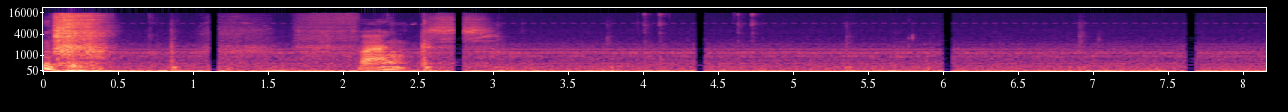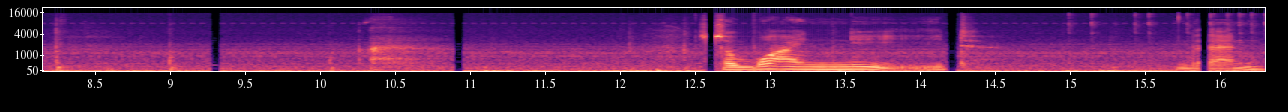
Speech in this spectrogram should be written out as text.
Thanks. So what I need then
